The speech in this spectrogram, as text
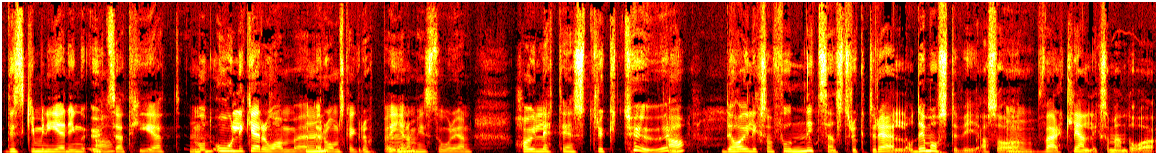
diskriminering och utsatthet mot olika rom, romska grupper genom historien har ju lett till en struktur. Det har ju liksom funnits en strukturell, och det måste vi alltså verkligen liksom ändå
